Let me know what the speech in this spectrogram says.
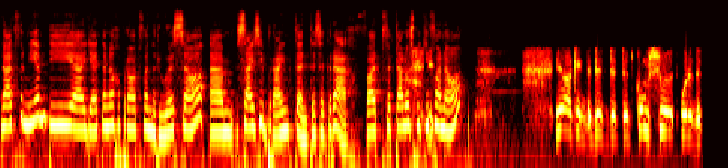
Nou ek verneem die uh, jy het nou nog gepraat van Rosa. Ehm um, sy is die breinkind, is ek reg? Wat vertel ons bietjie van haar? Ja, ek dit dit dit kom so oor dit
